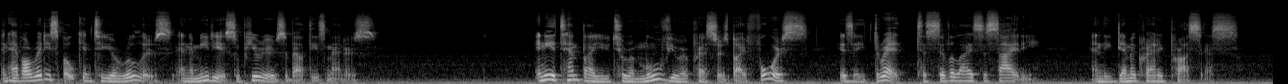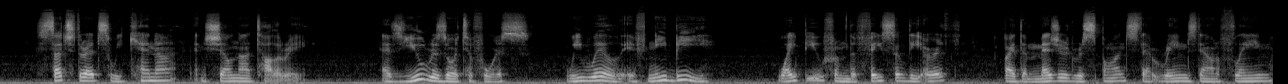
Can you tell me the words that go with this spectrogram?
and have already spoken to your rulers and immediate superiors about these matters. Any attempt by you to remove your oppressors by force is a threat to civilized society and the democratic process. Such threats we cannot and shall not tolerate. As you resort to force, we will, if need be, wipe you from the face of the earth by the measured response that rains down flame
